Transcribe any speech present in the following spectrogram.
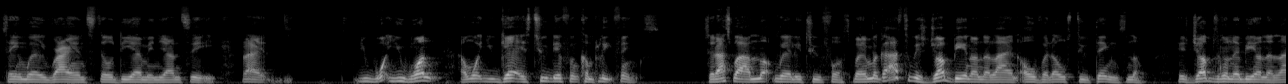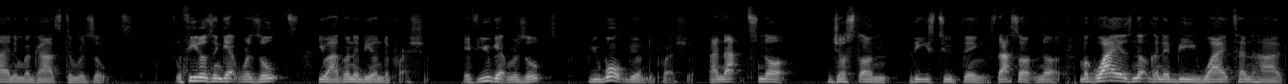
Same way Ryan still DMing Yancy. Like, you what you want and what you get is two different complete things. So that's why I'm not really too fussed. But in regards to his job being on the line over those two things, no. His job's going to be on the line in regards to results. If he doesn't get results, you are going to be under pressure. If you get results, you won't be under pressure. And that's not just on these two things. That's not, not Maguire is not going to be why Ten Hag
